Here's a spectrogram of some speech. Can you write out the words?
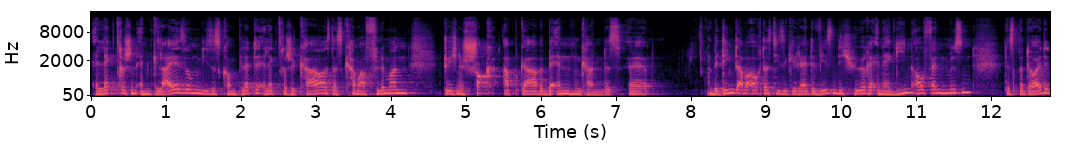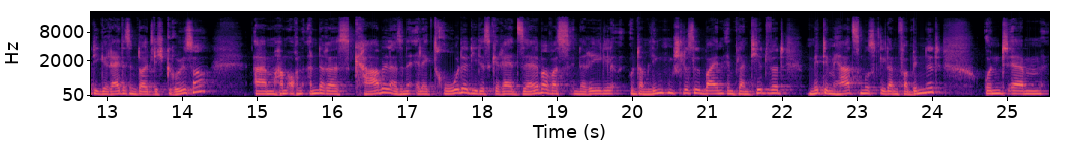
elektrischen Entgleisungen, dieses komplette elektrische Chaos, das Kammerflimmern durch eine Schockabgabe beenden kann. Das äh, bedingt aber auch, dass diese Geräte wesentlich höhere Energien aufwenden müssen. Das bedeutet, die Geräte sind deutlich größer, ähm, haben auch ein anderes Kabel, also eine Elektrode, die das Gerät selber, was in der Regel unterm linken Schlüsselbein implantiert wird, mit dem Herzmuskel dann verbindet und ähm,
